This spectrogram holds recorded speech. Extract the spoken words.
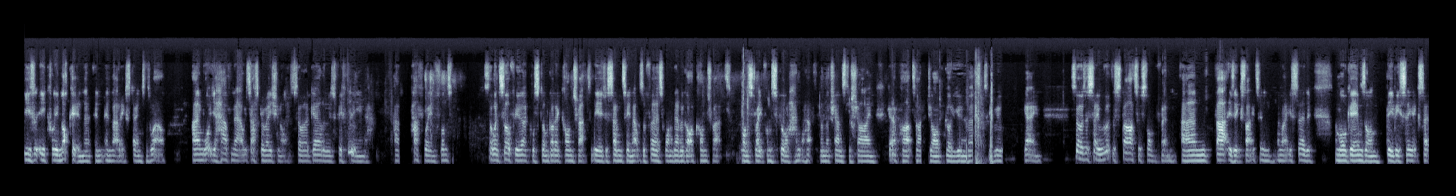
easily equally knock it in, the, in in that extent as well. And what you have now is aspirational. So a girl who is 15 has a pathway in front of so when Sophie Ecclestone got a contract at the age of 17, that was the first one I'd ever got a contract, gone straight from school, hadn't had the chance to shine, get a part-time job, go to university, really game. So as I say, we're at the start of something, and that is exciting. And like you said, the more games on BBC, etc.,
